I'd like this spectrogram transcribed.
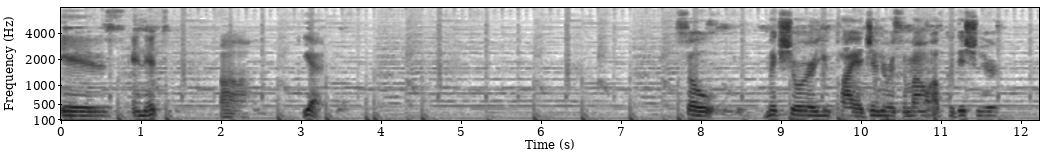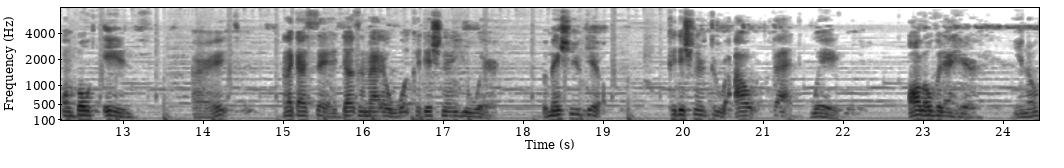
is in it. Uh, yeah. So make sure you apply a generous amount of conditioner on both ends. Alright? Like I said, it doesn't matter what conditioner you wear. But make sure you get conditioner throughout that way. All over that hair, you know?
